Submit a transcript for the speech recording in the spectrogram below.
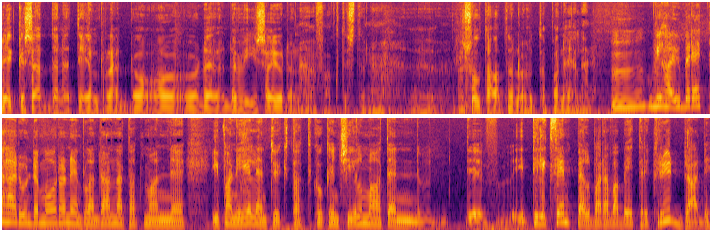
vilket sätt den är tillredd och, och, och det, det, visar ju den här faktiskt, den här, eh, resultaten av panelen. Mm. Vi har ju berättat här under morgonen bland annat att man eh, i panelen tyckte att and chill-maten eh, till exempel bara var bättre kryddad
